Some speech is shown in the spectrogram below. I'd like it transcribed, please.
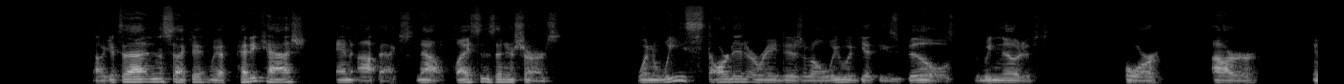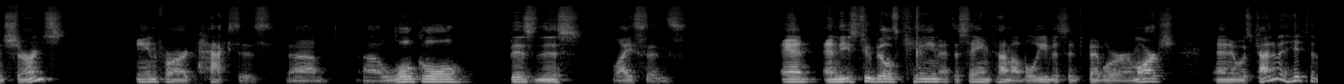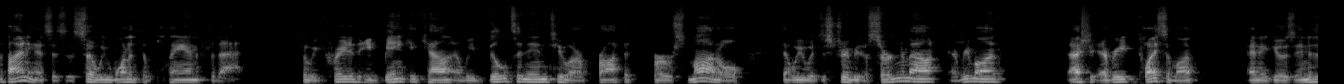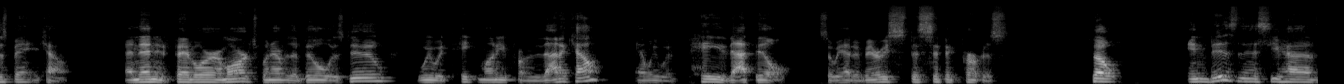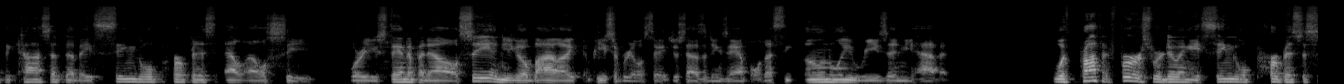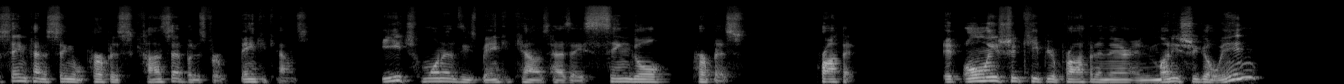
I'll get to that in a second. We have petty cash and OPEX. Now, license and insurance. When we started Array Digital, we would get these bills we noticed for our insurance and for our taxes, uh, uh, local business license. And and these two bills came at the same time. I believe it's in February or March, and it was kind of a hit to the finances. so we wanted to plan for that. So we created a bank account and we built it into our profit first model that we would distribute a certain amount every month, actually every twice a month, and it goes into this bank account. And then in February or March, whenever the bill was due, we would take money from that account and we would pay that bill. So we had a very specific purpose. So in business, you have the concept of a single purpose LLC, where you stand up an LLC and you go buy like a piece of real estate, just as an example. That's the only reason you have it. With Profit First, we're doing a single purpose. It's the same kind of single purpose concept, but it's for bank accounts. Each one of these bank accounts has a single purpose profit. It only should keep your profit in there and money should go in.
